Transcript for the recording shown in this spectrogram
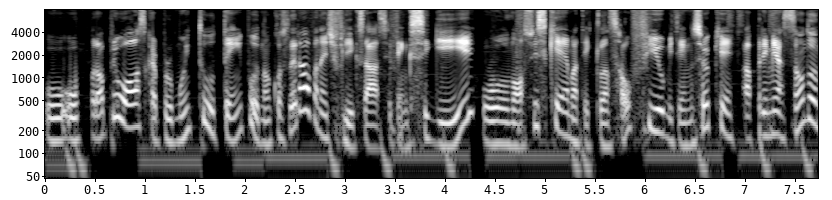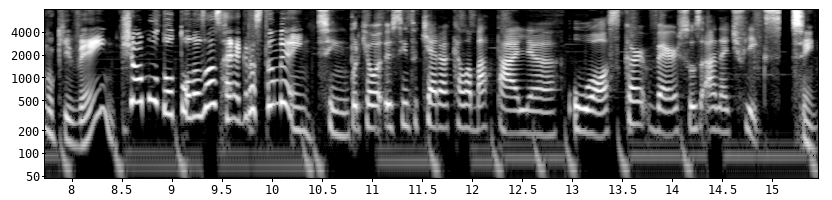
O, o, próprio Oscar, por muito tempo, não considerava Netflix. Ah, você tem que seguir o nosso esquema, tem que lançar o filme, tem não sei o quê. A premiação do ano que vem já mudou todas as regras também. Sim, porque eu, eu sinto que era aquela batalha, o Oscar versus a Netflix. Sim.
